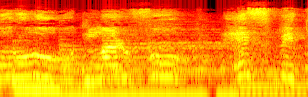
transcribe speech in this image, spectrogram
المفروض مرفوض اثبت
